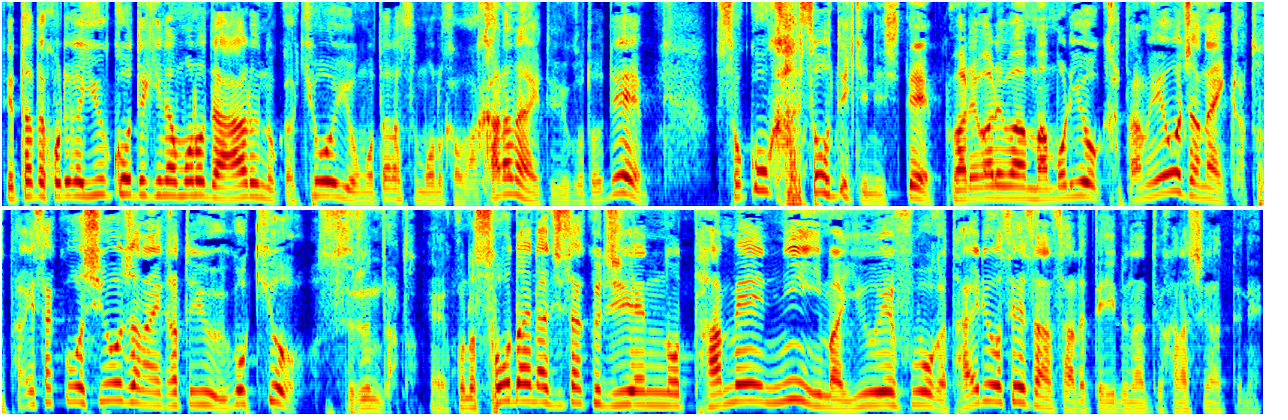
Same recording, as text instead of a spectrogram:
で、ただこれが有効的なものであるのか、脅威をもたらすものかわからないということで、そこを仮想的にして、我々は守りを固めようじゃないかと、対策をしようじゃないかという動きをするんだと。この壮大な自作自演のために今 UFO が大量生産されているなんていう話があってね、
